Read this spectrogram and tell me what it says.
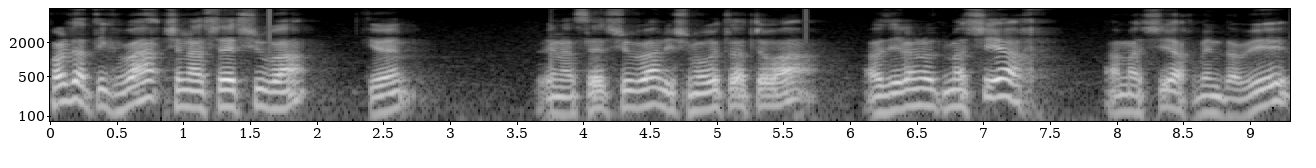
כל זאת התקווה שנעשה תשובה, כן? ונעשה תשובה, נשמור את התורה, אז יהיה לנו את משיח, המשיח בן דוד,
